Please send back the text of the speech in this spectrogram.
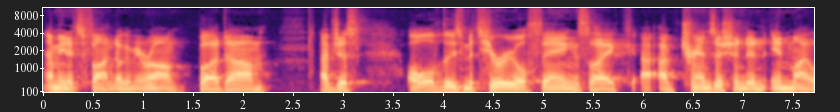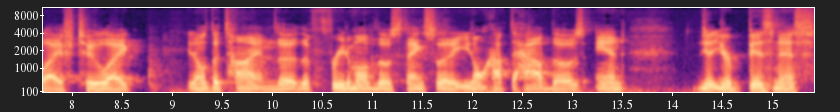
I mean it's fun. Don't get me wrong, but um, I've just all of these material things like I've transitioned in in my life to like you know the time the the freedom of those things so that you don't have to have those and your business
